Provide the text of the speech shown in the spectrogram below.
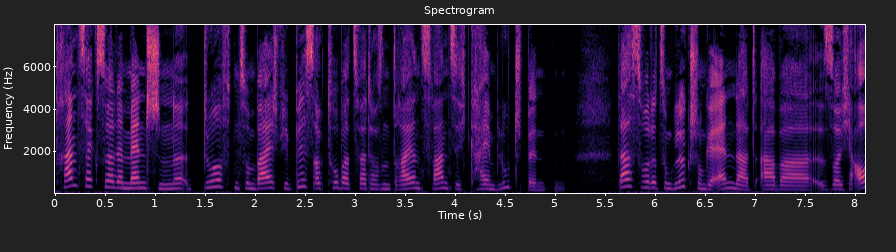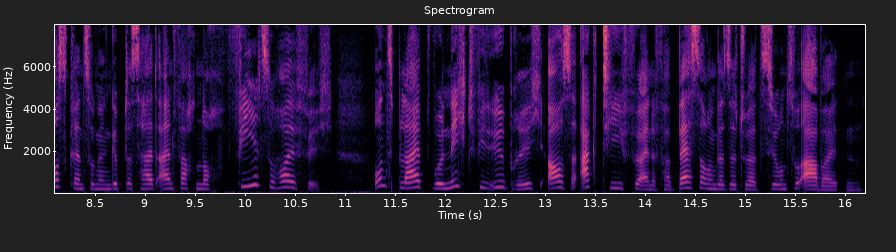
Transsexuelle Menschen durften zum Beispiel bis Oktober 2023 kein Blut spenden. Das wurde zum Glück schon geändert, aber solche Ausgrenzungen gibt es halt einfach noch viel zu häufig. Uns bleibt wohl nicht viel übrig, außer aktiv für eine Verbesserung der Situation zu arbeiten.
